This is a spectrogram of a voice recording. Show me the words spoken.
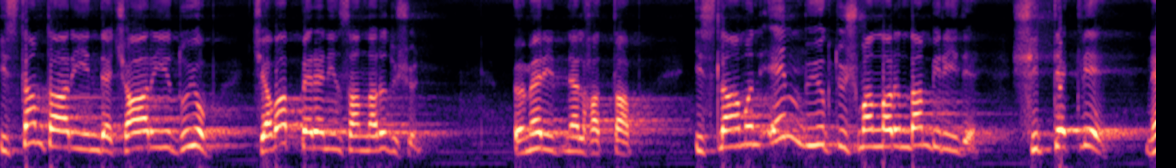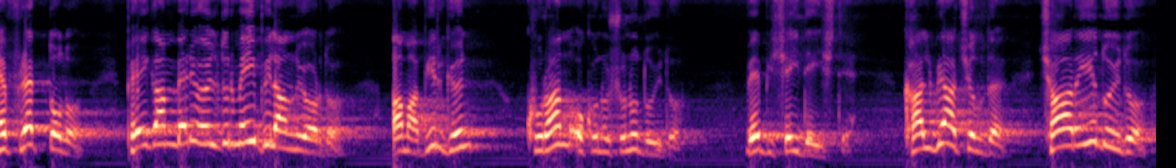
İslam tarihinde çağrıyı duyup cevap veren insanları düşün. Ömer İbnel Hattab, İslam'ın en büyük düşmanlarından biriydi. Şiddetli, nefret dolu, peygamberi öldürmeyi planlıyordu. Ama bir gün Kur'an okunuşunu duydu ve bir şey değişti. Kalbi açıldı, çağrıyı duydu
